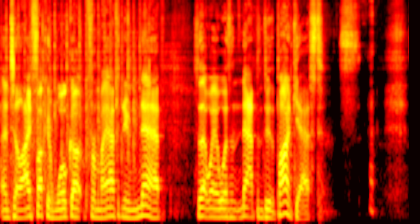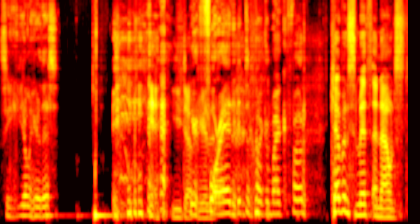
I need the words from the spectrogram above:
until I fucking woke up from my afternoon nap, so that way I wasn't napping through the podcast. So you don't hear this? You don't Your hear that. forehead hit the fucking microphone. Kevin Smith announced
